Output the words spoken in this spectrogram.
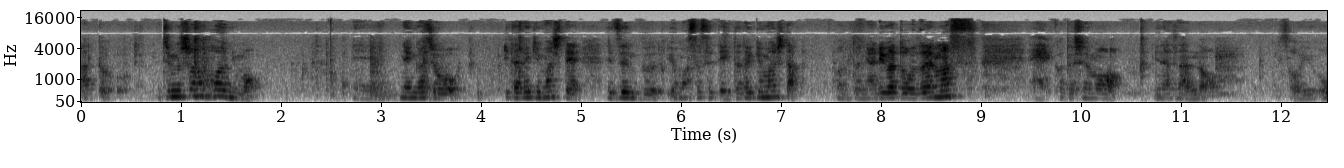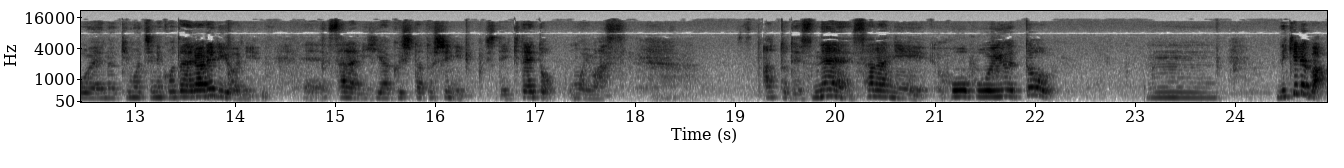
あと事務所の方にも、え年賀状をいただきまして、え全部読まさせていただきました。本当にありがとうございます、え今年も皆さんのそういう応援の気持ちに応えられるように、えー、さらに飛躍した年にしていきたいと思います。あとですねさらに抱負を言うとうんできれば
